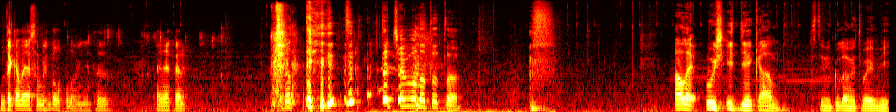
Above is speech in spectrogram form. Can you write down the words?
No tak ale ja som už bol v polovine, to je, to je nefér. To čo bolo toto? Ale už id niekam. S tými guľami tvojimi.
